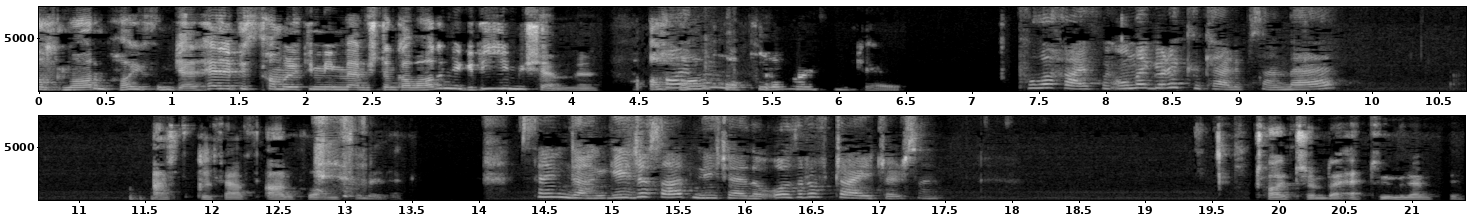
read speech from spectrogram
Azlarım hayfım gəlir. Hələ biz samolyota minməmişdən qabağa ne qədər yemişəm mən. Hayfım ne? toplu hayfım gəlir. Pula hayfın. Ona görə kükəlibsən də. Artıq arıqlamışım elə. Sən can gecə saat neçədə oturub çay içirsən? Çay içirəm də ət yemirəm ki.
